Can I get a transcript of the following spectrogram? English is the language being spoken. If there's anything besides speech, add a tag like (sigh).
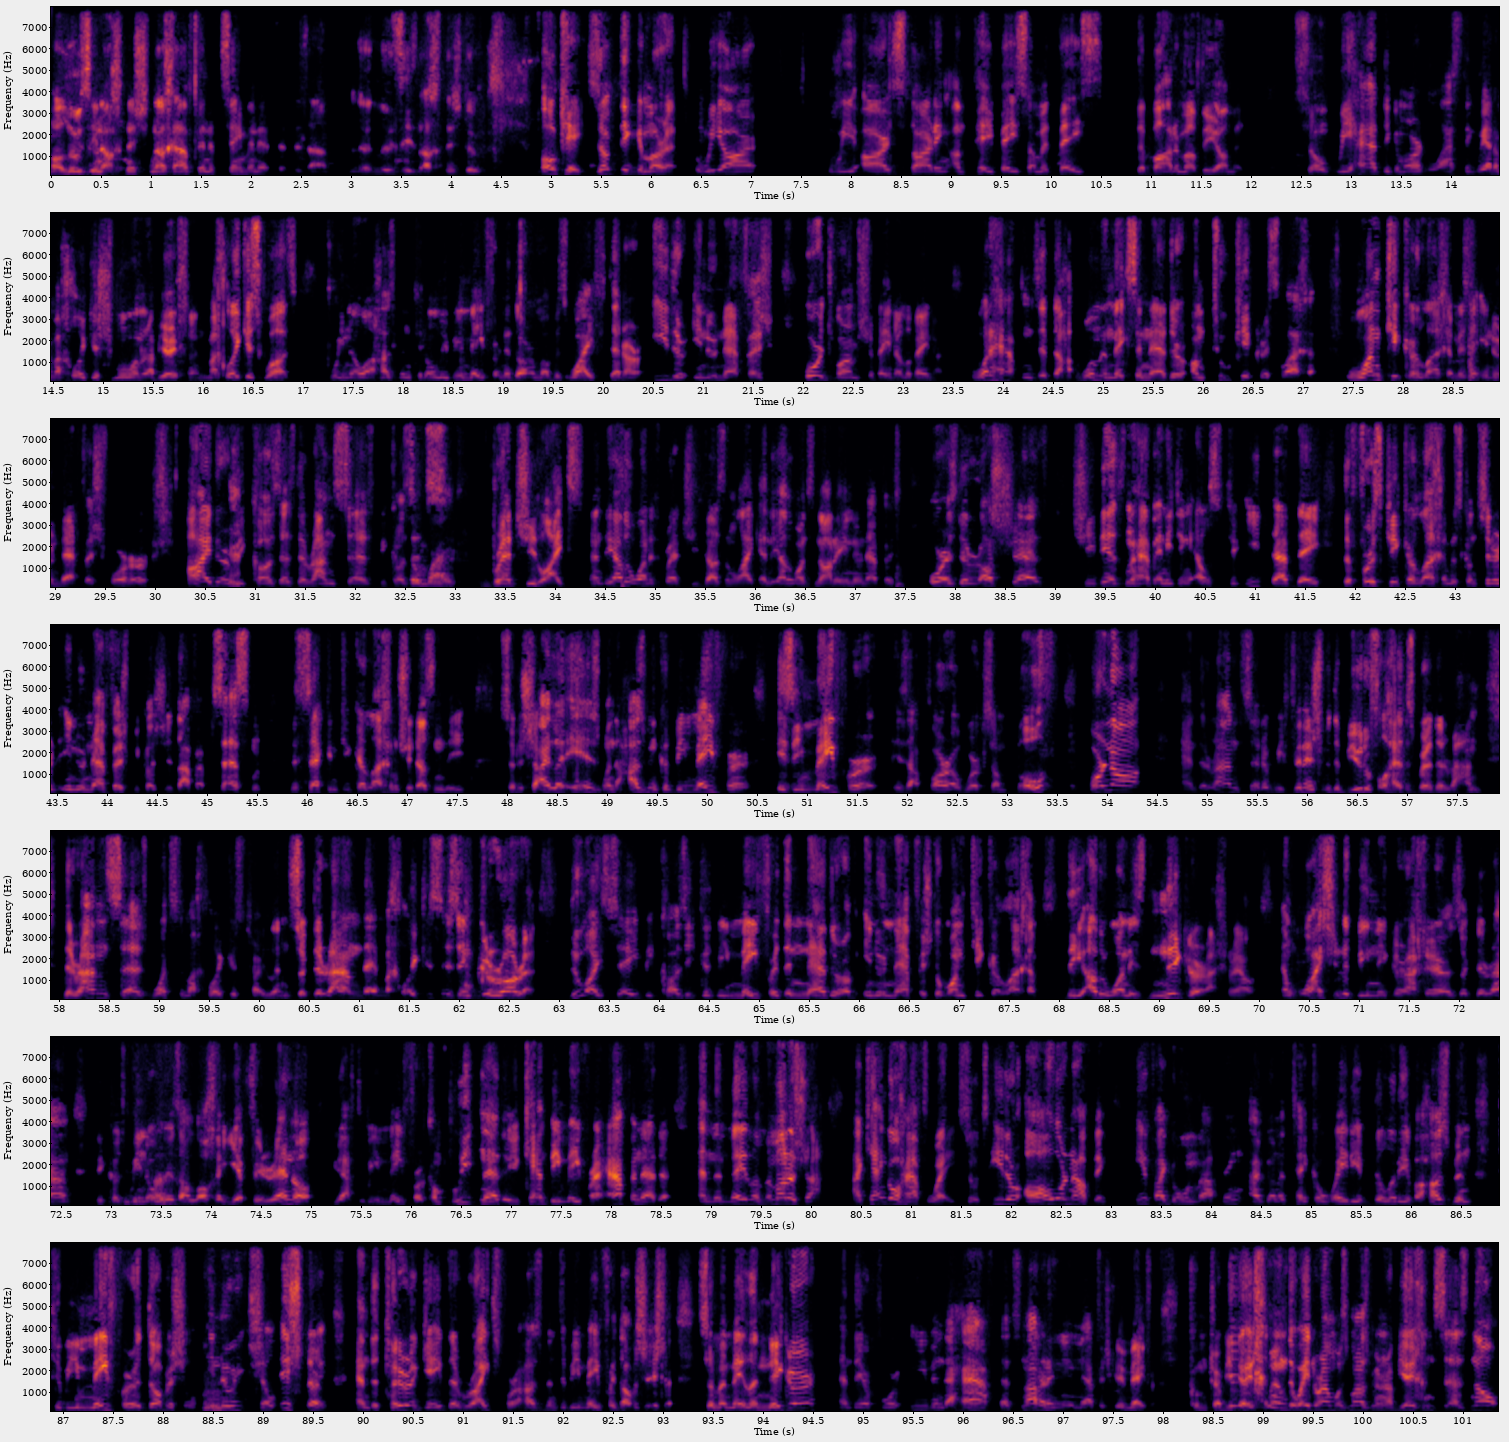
Oh, Lucy noch nicht. Noch 15 Minuten zusammen. Lucy. Okay, Zok the Gemara. We are we are starting on pay base Amid base, the bottom of the Amid. So we had the Gemara. The last thing we had a Machlokes Shmuel and Rabbi Yochanan. Machlokes was we know a husband can only be made for Nadarim of his wife that are either inu nefesh or dvarim shabena levena. What happens if the woman makes a nether on two kickers lechem? One kicker lechem is an inu nefesh for her, either because, as the Ran says, because it's bread she likes, and the other one is bread she doesn't like, and the other one's not an inu nefesh, or as the Rosh says, she doesn't have anything else to eat that day. The first kicker lechem is considered inu nefesh because she's daf obsessed. The second kicker lechem she doesn't eat. So the shaila is when the husband could be mefer, is he mefer his afara works on both or not? And the Ran said, we finish with the beautiful Hezbollah, the Ran, the Ran says, what's the machloikis toilen? So the Ran, the machloikis is in Gerora. Do I say because he could be made for the nether of inner nefesh, the one kicker lechem, the other one is nigrar achrel? And why should it be nigrar achrel? Zok because we know there's aloha yefireno. You have to be made for a complete nether. You can't be made for half a nether. And the melam memonasha. I can't go halfway. So it's either all or nothing. If I go nothing, I'm going to take away the ability of a husband to be made for a dover shel mm. ishtai. And the Torah gave the rights for a husband to be made for dover shel ishtai. So mamela nigrar, and therefore even the half that's not an inu nefesh can be made for. To Rabbi the way around was Masber, Rabbi Yochanan says no.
